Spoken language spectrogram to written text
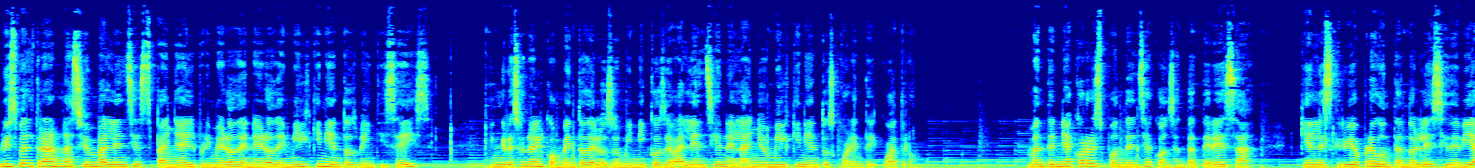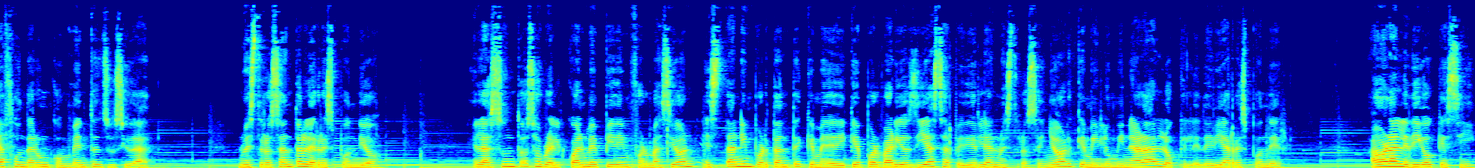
Luis Beltrán nació en Valencia, España, el 1 de enero de 1526. Ingresó en el convento de los dominicos de Valencia en el año 1544. Mantenía correspondencia con Santa Teresa, quien le escribió preguntándole si debía fundar un convento en su ciudad. Nuestro santo le respondió, el asunto sobre el cual me pide información es tan importante que me dediqué por varios días a pedirle a nuestro Señor que me iluminara lo que le debía responder. Ahora le digo que sí,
